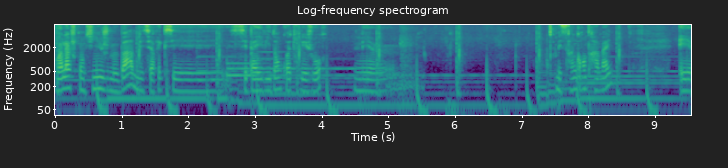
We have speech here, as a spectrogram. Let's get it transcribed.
voilà, je continue, je me bats, mais c'est vrai que c'est pas évident quoi tous les jours. Mais, euh, mais c'est un grand travail. Et,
